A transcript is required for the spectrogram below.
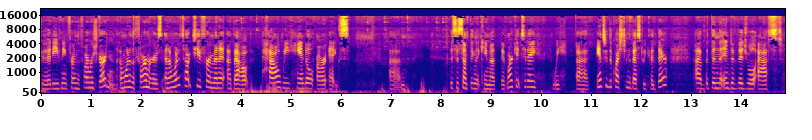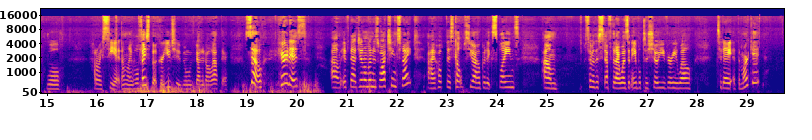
Good evening from the farmer's garden. I'm one of the farmers and I want to talk to you for a minute about how we handle our eggs. Um, this is something that came up at market today. We uh, answered the question the best we could there, uh, but then the individual asked, well, how do I see it? And I'm like, well, Facebook or YouTube, and we've got it all out there. So here it is. Um, if that gentleman is watching tonight, I hope this helps you. I hope it explains um, some of the stuff that I wasn't able to show you very well today at the market.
